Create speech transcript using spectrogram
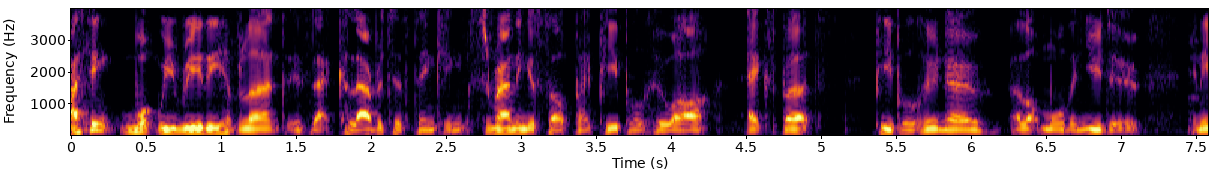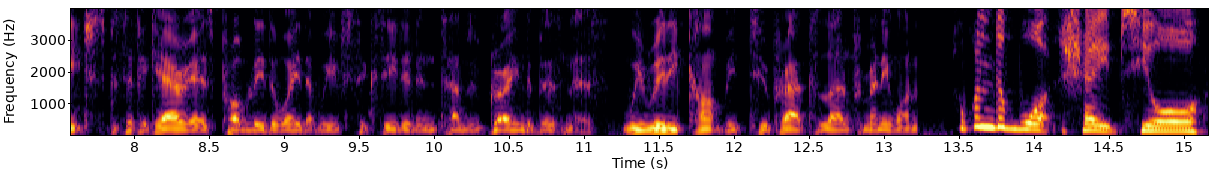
I think what we really have learned is that collaborative thinking, surrounding yourself by people who are experts, people who know a lot more than you do in each specific area, is probably the way that we've succeeded in terms of growing the business. We really can't be too proud to learn from anyone. I wonder what shapes your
